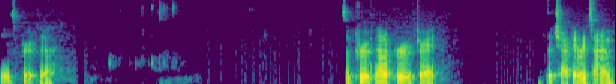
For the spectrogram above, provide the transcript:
Needs approved, yeah. It's approved, not approved, right? To check every time.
